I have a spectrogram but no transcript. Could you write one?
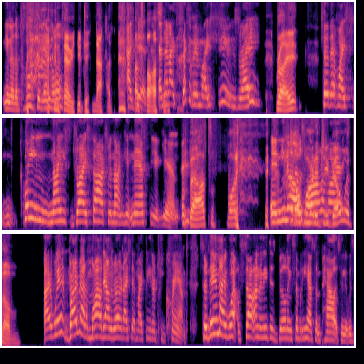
you know, the plastic envelopes. No, you did not. I That's did. awesome. And then I stuck them in my shoes, right? Right. so that my clean, nice, dry socks would not get nasty again. That's funny. And you know How far did you go with them? I went by about a mile down the road. And I said my feet are too cramped. So then I saw underneath this building somebody had some pallets, and it was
